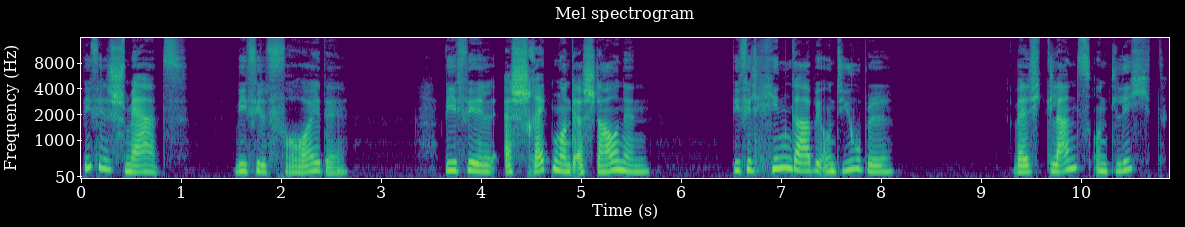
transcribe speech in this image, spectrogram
Wie viel Schmerz, wie viel Freude, wie viel Erschrecken und Erstaunen, wie viel Hingabe und Jubel. Welch Glanz und Licht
